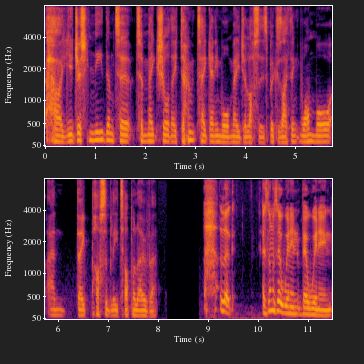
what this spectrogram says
uh, you just need them to to make sure they don't take any more major losses because I think one more and they possibly topple over. Look, as long as they're winning, they're winning.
